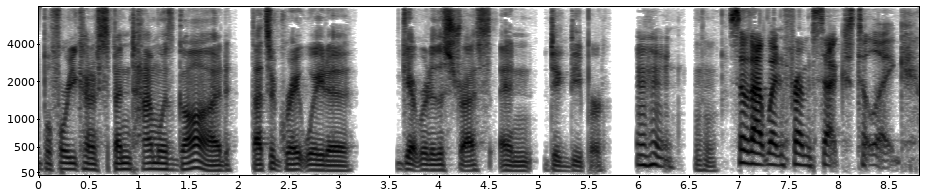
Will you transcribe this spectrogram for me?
before you kind of spend time with god that's a great way to get rid of the stress and dig deeper Mm-hmm. Mm-hmm. So that went from sex to like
